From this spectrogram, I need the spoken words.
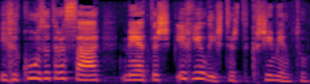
e recusa traçar alcançar metas irrealistas de crescimento.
